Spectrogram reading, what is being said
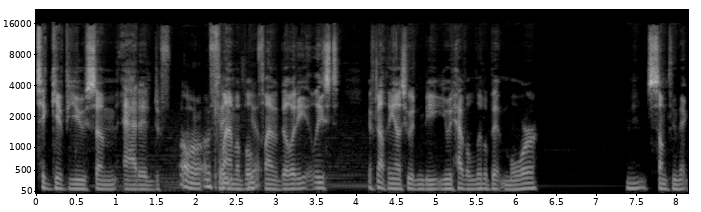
to give you some added oh, okay. flammable yeah. flammability. At least, if nothing else, you wouldn't be. You would have a little bit more mm, something that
